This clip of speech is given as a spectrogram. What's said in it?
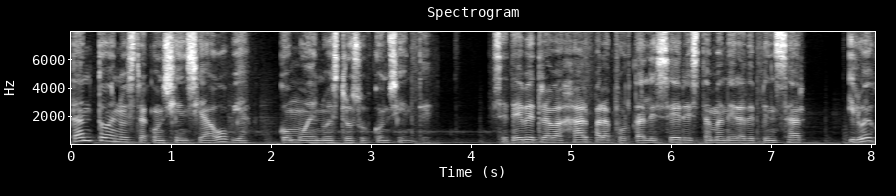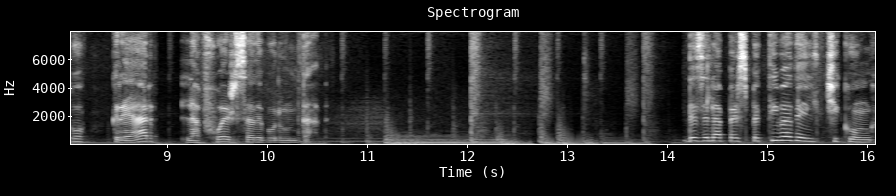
tanto en nuestra conciencia obvia como en nuestro subconsciente. Se debe trabajar para fortalecer esta manera de pensar y luego crear la fuerza de voluntad. Desde la perspectiva del Qigong,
